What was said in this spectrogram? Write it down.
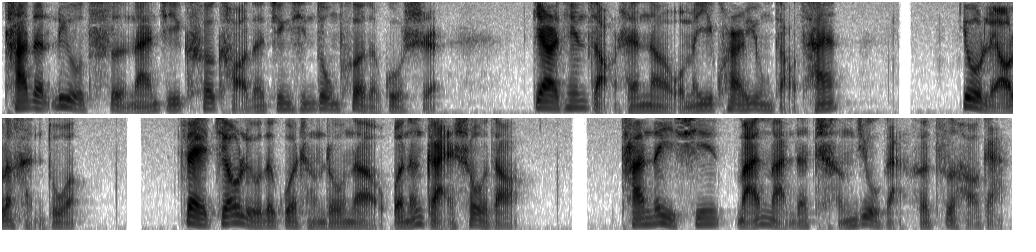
他的六次南极科考的惊心动魄的故事。第二天早晨呢，我们一块儿用早餐，又聊了很多。在交流的过程中呢，我能感受到他内心满满的成就感和自豪感。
